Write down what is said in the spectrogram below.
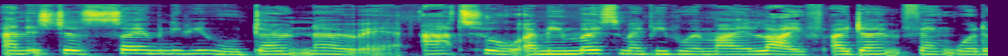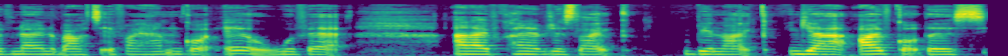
and it's just so many people don't know it at all. I mean, most of my people in my life, I don't think would have known about it if I hadn't got ill with it, and I've kind of just like been like, yeah, I've got this.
